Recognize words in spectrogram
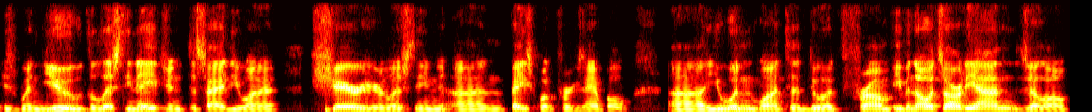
is when you, the listing agent, decide you want to share your listing on Facebook, for example, uh, you wouldn't want to do it from, even though it's already on Zillow,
